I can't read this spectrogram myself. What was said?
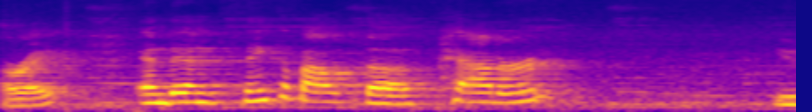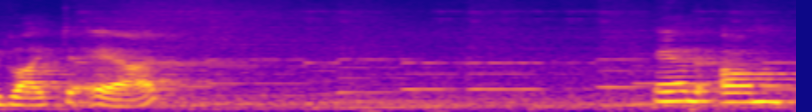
all right? And then think about the pattern you'd like to add. And, um,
